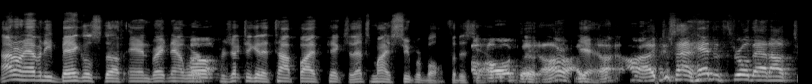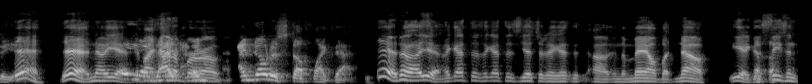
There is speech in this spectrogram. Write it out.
I, don't have any Bengals stuff, and right now we're uh, projected to get a top five pick, so that's my Super Bowl for this year. Oh, okay, so, all right, yeah, uh, all right. I just I had to throw that out to you. Yeah, yeah, no, yeah. if I had a Burrow, I, I, noticed stuff like that. Yeah, no, yeah. I got this. I got this yesterday uh, in the mail, but no, yeah, the season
